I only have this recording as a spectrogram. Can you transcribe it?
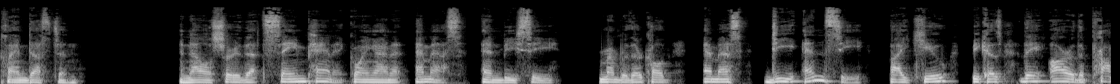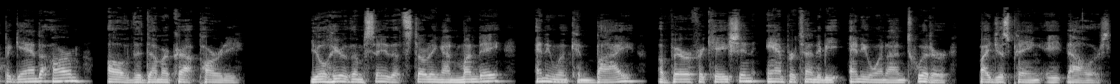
clandestine. And now I'll show you that same panic going on at MSNBC. Remember, they're called MSDNC by Q because they are the propaganda arm of the Democrat Party. You'll hear them say that starting on Monday, anyone can buy a verification and pretend to be anyone on Twitter by just paying $8.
